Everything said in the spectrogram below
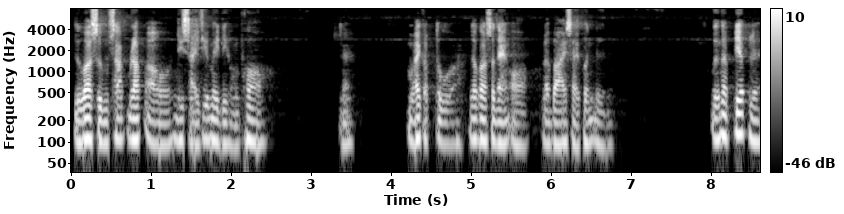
หรือว่าซึมซับรับเอานิสัยที่ไม่ดีของพ่อนะ ไว้กับตัว แล้วก็แสดงออกระบายใส่คนอื่น เหมือนกับเปียบเลย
